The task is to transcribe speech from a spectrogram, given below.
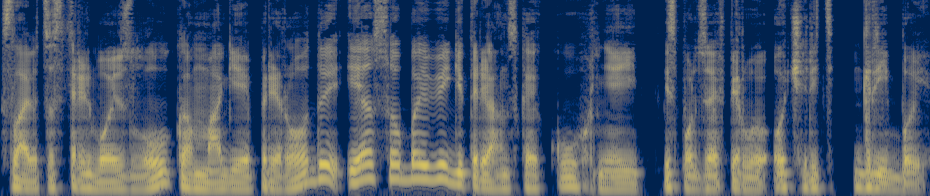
Славится стрельбой из лука, магией природы и особой вегетарианской кухней, используя в первую очередь грибы.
